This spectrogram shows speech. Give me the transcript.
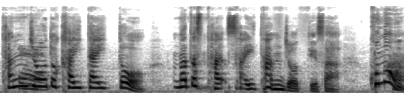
誕生と解体と、またた再誕生っていうさ、この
